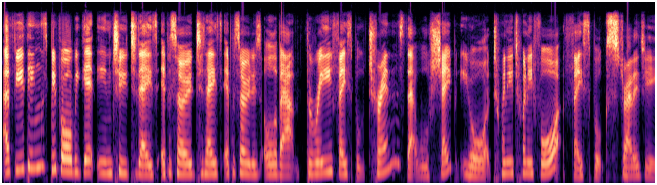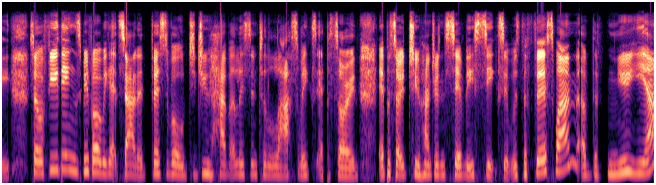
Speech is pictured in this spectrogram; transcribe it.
A few things before we get into today's episode. Today's episode is all about three Facebook trends that will shape your 2024 Facebook strategy. So, a few things before we get started. First of all, did you have a listen to last week's episode, episode 276? It was the first one of the new year,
